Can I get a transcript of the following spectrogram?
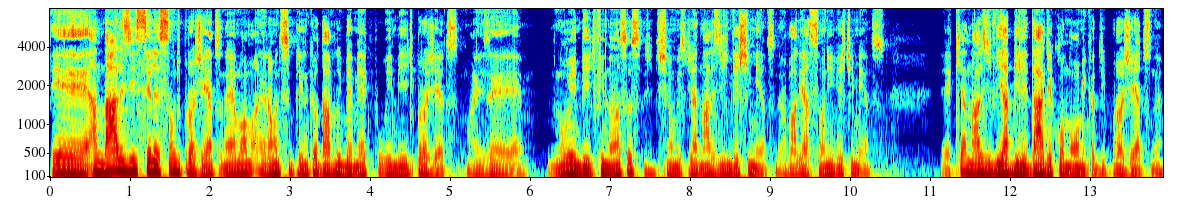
é, análise e seleção de projetos, né? Uma, era uma disciplina que eu dava no IBMEC para o MBA de projetos, mas é, no MBA de finanças a gente chama isso de análise de investimentos, né? avaliação de investimentos é, que é análise de viabilidade econômica de projetos, né?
